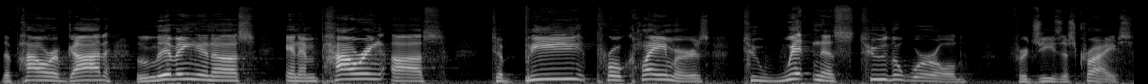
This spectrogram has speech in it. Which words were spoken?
the power of God living in us and empowering us to be proclaimers to witness to the world for Jesus Christ.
